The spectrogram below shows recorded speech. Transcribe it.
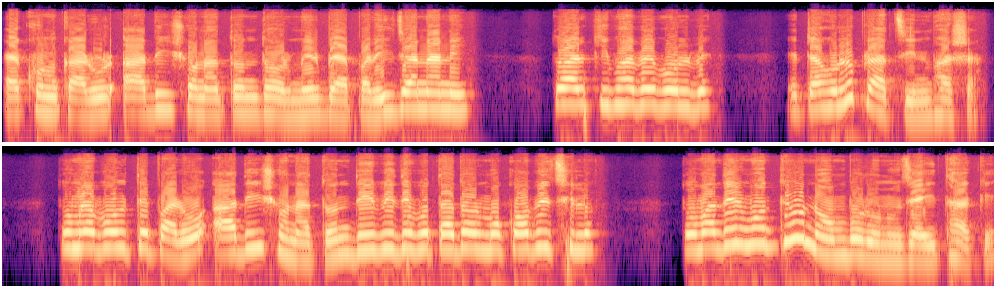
এখন কারোর আদি সনাতন ধর্মের ব্যাপারেই জানা নেই। তো আর কীভাবে বলবে? এটা হলো প্রাচীন ভাষা। তোমরা বলতে পারো, আদি সনাতন দেবী দেবতা ধর্ম কবে ছিল? তোমাদের মধ্যেও নম্বর অনুযায়ী থাকে।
